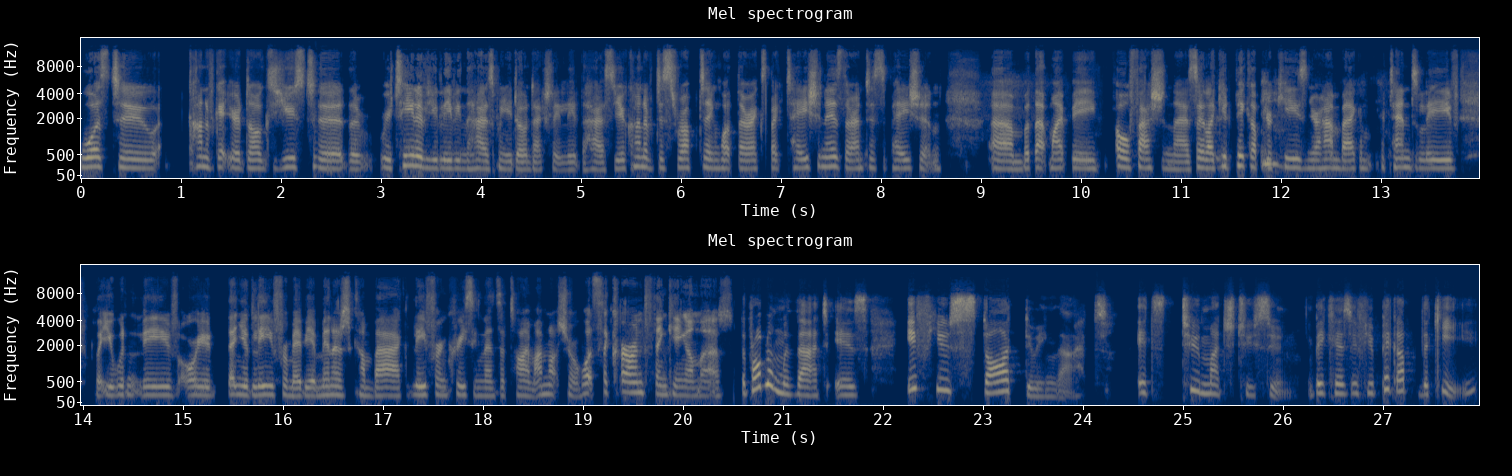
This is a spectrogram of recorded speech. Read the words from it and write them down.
was to kind of get your dogs used to the routine of you leaving the house when you don't actually leave the house. So you're kind of disrupting what their expectation is, their anticipation. Um, but that might be old fashioned now. So like you'd pick up your keys in your handbag and pretend to leave, but you wouldn't leave, or you then you'd leave for maybe a minute, come back, leave for increasing lengths of time. I'm not sure. What's the current thinking on that? The problem with that is if you start doing that, it's too much too soon because if you pick up the key,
